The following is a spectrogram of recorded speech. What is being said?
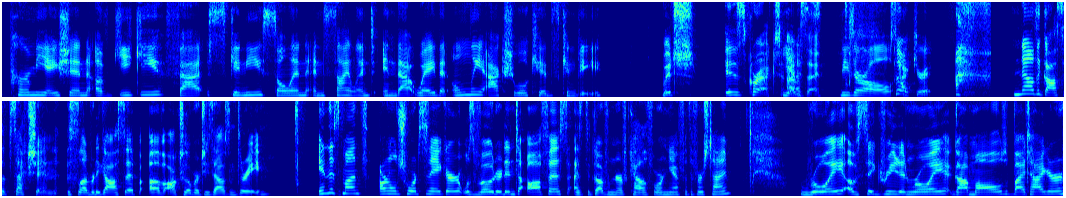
permeation of geeky, fat, skinny, sullen, and silent in that way that only actual kids can be. Which is correct, I would say. These are all So- accurate. Now, the gossip section, the celebrity gossip of October 2003. In this month, Arnold Schwarzenegger was voted into office as the governor of California for the first time. Roy of Siegfried and Roy got mauled by tiger.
